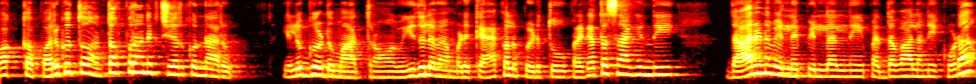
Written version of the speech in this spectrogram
ఒక్క పరుగుతో అంతఃపురానికి చేరుకున్నారు. ఎలుగొడ్డు మాత్రం వీధుల వెంబడి కేకలు పెడుతూ ప్రగెత్తసాగింది దారిన వెళ్ళే పిల్లల్ని పెద్దవాళ్ళని కూడా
